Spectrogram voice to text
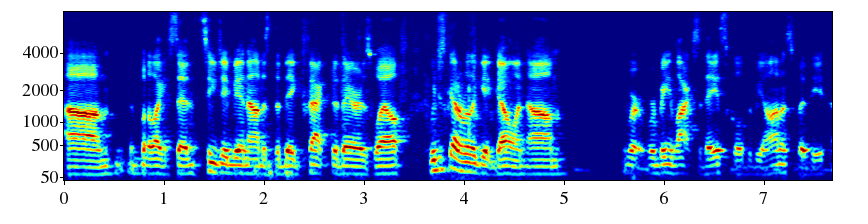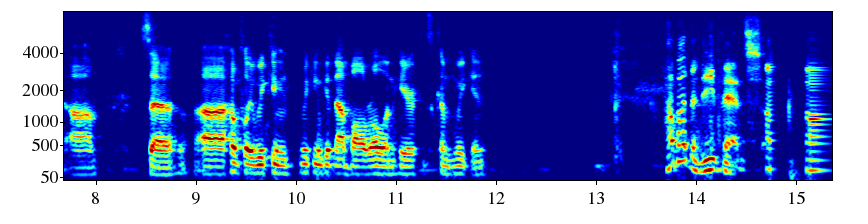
Um, but like I said, CJ being out is the big factor there as well. We just got to really get going. Um, we're, we're being lackadaisical, to be honest with you. Um, so uh, hopefully we can we can get that ball rolling here this coming weekend. How about the defense? Uh,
